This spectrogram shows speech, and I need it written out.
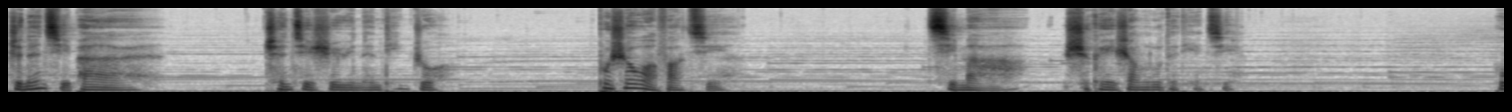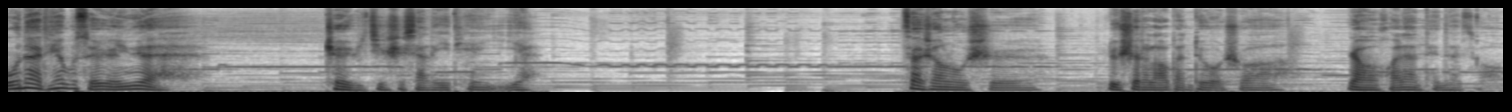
只能期盼，晨起时雨能停住，不奢望放晴。起码是可以上路的天气。无奈天不随人愿，这雨竟是下了一天一夜。再上路时，旅社的老板对我说：“让我缓两天再走。”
